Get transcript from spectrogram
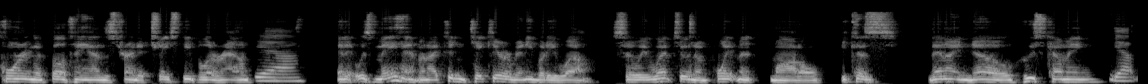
pouring with both hands, trying to chase people around. Yeah. And it was mayhem and I couldn't take care of anybody well. So we went to an appointment model because then I know who's coming, Yep.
